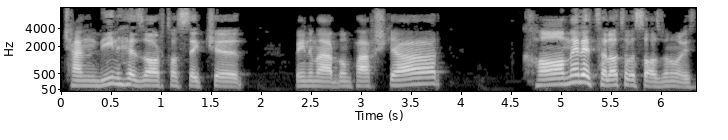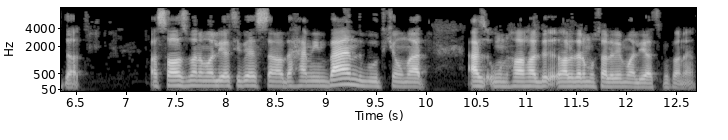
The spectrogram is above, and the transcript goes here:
چندین هزار تا سکه بین مردم پخش کرد کامل اطلاعات به سازمان مالیاتی داد. و سازمان مالیاتی به استناد همین بند بود که اومد از اونها حالا داره مطالبه مالیات می‌کنه.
